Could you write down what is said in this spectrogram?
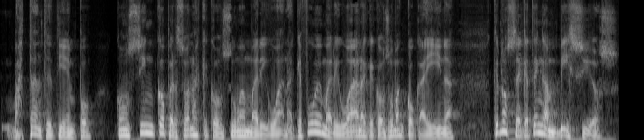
bastante tiempo, con cinco personas que consuman marihuana, que fumen marihuana, que consuman cocaína, que no sé, que tengan vicios.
